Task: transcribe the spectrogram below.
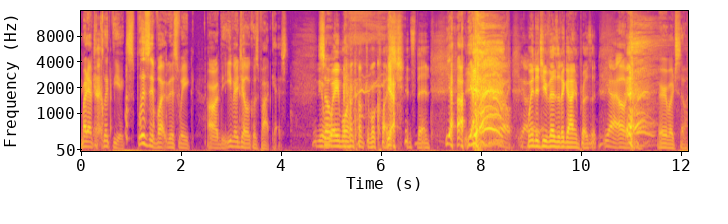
Might have to click the explicit button this week on the Evangelicals podcast. Be So- way more uncomfortable questions than Yeah, yeah. yeah. when did you visit a guy in prison Yeah, oh yeah. Very much so.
